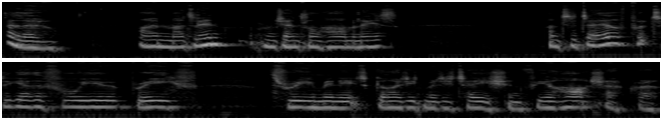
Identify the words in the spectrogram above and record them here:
Hello, I'm Madeline from Gentle Harmonies, and today I've put together for you a brief three minute guided meditation for your heart chakra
